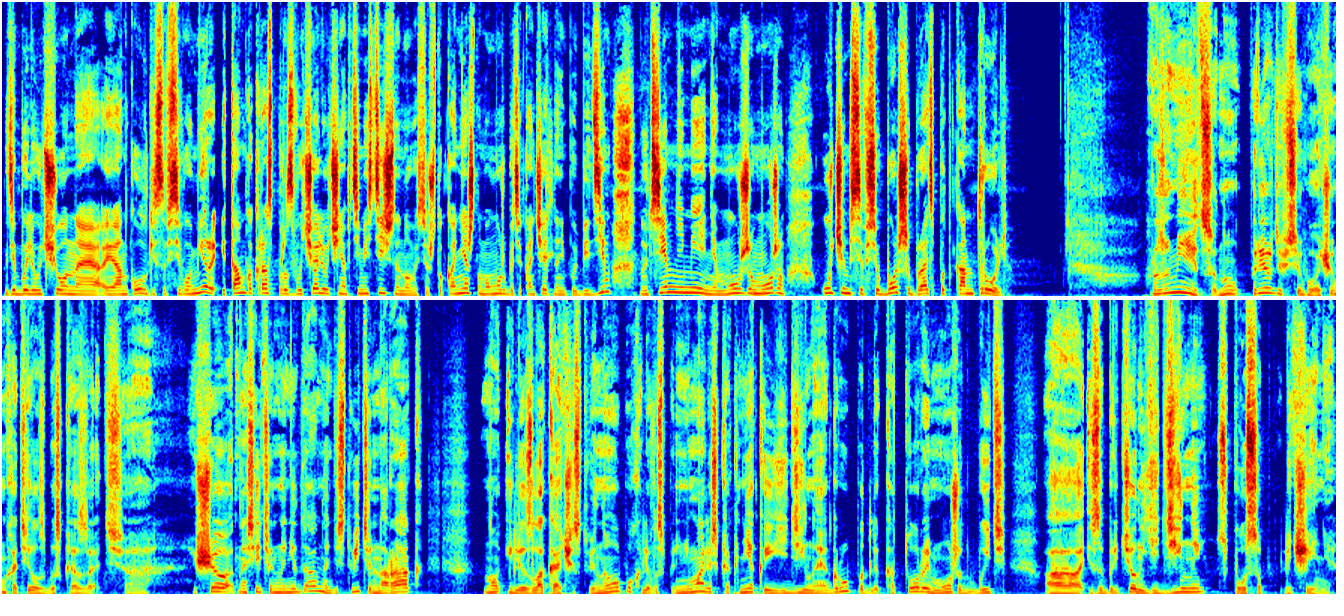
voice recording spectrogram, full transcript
где были ученые и онкологи со всего мира, и там как раз прозвучали очень оптимистичные новости, что, конечно, мы, может быть, окончательно не победим, но тем не менее мы уже можем, учимся все больше брать под контроль Разумеется, ну, прежде всего, о чем хотелось бы сказать. А, Еще относительно недавно действительно рак ну, или злокачественные опухоли воспринимались как некая единая группа, для которой может быть а, изобретен единый способ лечения.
